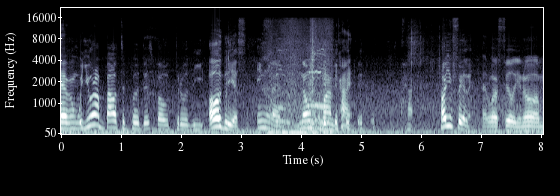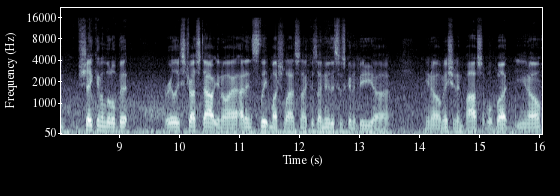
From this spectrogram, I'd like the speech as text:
Kevin, well, you're about to put this boat through the ugliest inlet known to mankind. How- are you feeling? How do I feel? You know, I'm shaking a little bit, really stressed out. You know, I, I didn't sleep much last night because I knew this was going to be, uh, you know, mission impossible. But you know,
